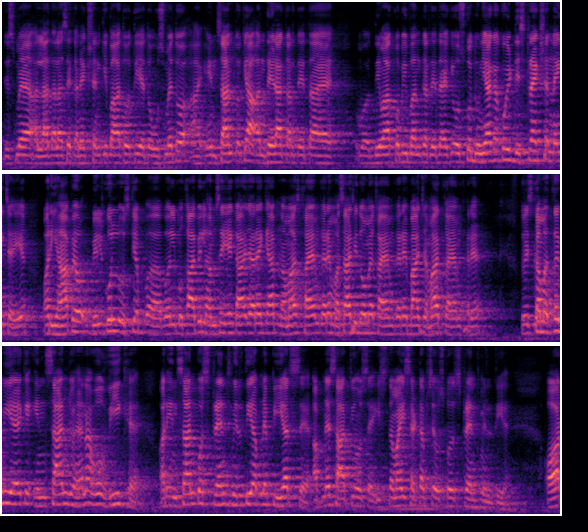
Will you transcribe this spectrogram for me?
جس میں اللہ تعالیٰ سے کنیکشن کی بات ہوتی ہے، تو اس میں تو انسان تو کیا اندھیرا کر دیتا ہے دماغ کو بھی بند کر دیتا ہے کہ اس کو دنیا کا کوئی ڈسٹریکشن نہیں چاہیے۔ اور یہاں پہ بالکل اس کے بالمقابل ہم سے یہ کہا جا رہا ہے کہ آپ نماز قائم کریں، مساجدوں میں قائم کریں با جماعت قائم کریں۔ تو اس کا مطلب یہ ہے کہ انسان جو ہے نا، وہ ویک ہے۔ اور انسان کو اسٹرینتھ ملتی ہے اپنے پیئرس سے، اپنے ساتھیوں سے، اجتماعی سیٹ اپ سے اس کو اسٹرینتھ ملتی ہے۔ اور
